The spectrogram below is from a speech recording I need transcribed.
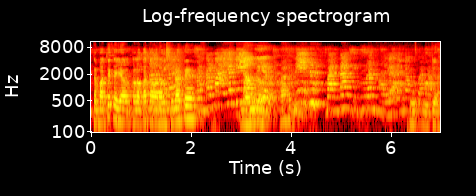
tempatnya kayak kalau kata orang Sunda teh yang udah ah, Bandar hiburan u- udah.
